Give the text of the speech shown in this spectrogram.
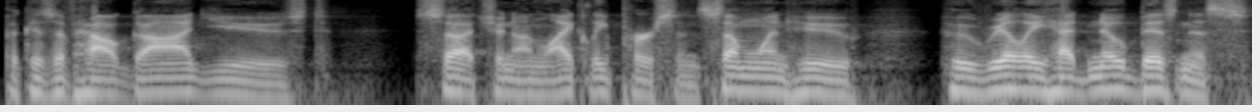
because of how God used such an unlikely person, someone who, who really had no business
